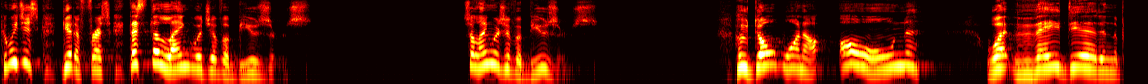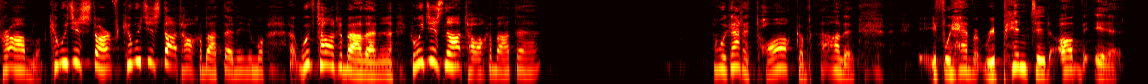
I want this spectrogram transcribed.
Can we just get a fresh? That's the language of abusers. It's the language of abusers who don't want to own what they did in the problem. Can we just start? Can we just not talk about that anymore? We've talked about that. Enough. Can we just not talk about that? No, we got to talk about it if we haven't repented of it.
